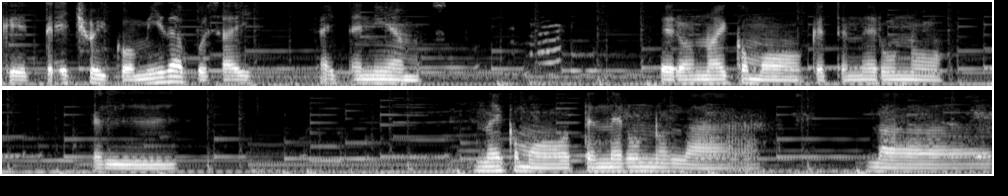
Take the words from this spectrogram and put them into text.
que techo y comida pues ahí ahí teníamos pero no hay como que tener uno el no hay como tener uno la la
